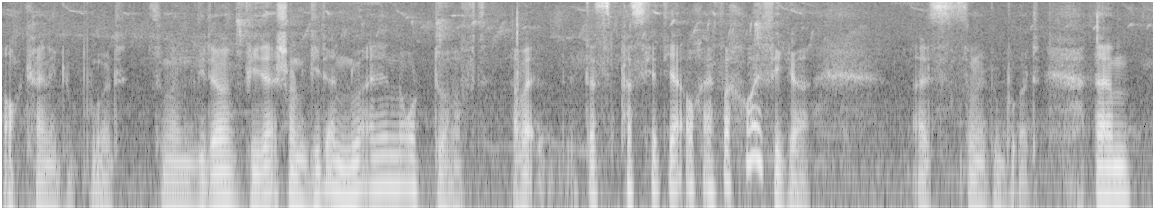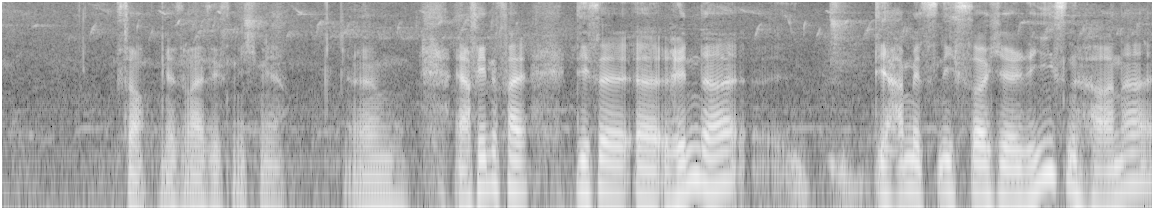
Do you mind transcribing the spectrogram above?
Auch keine Geburt sondern wieder, wieder, schon wieder nur eine Notdurft. Aber das passiert ja auch einfach häufiger als so eine Geburt. Ähm, so, jetzt weiß ich es nicht mehr. Ähm, ja, auf jeden Fall, diese äh, Rinder, die haben jetzt nicht solche Riesenhörner.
